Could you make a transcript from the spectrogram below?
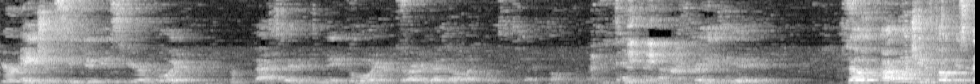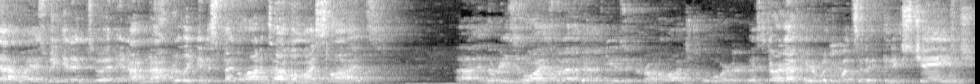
your agency duties to your employer. Fascinating to me, the lawyer. Sorry, you guys are all like, what's this guy talking Crazy idiot. So I want you to focus that way as we get into it, and I'm not really going to spend a lot of time on my slides. Uh, and the reason why is what I've done for you is a chronological order. Let's start out here with what's an exchange.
